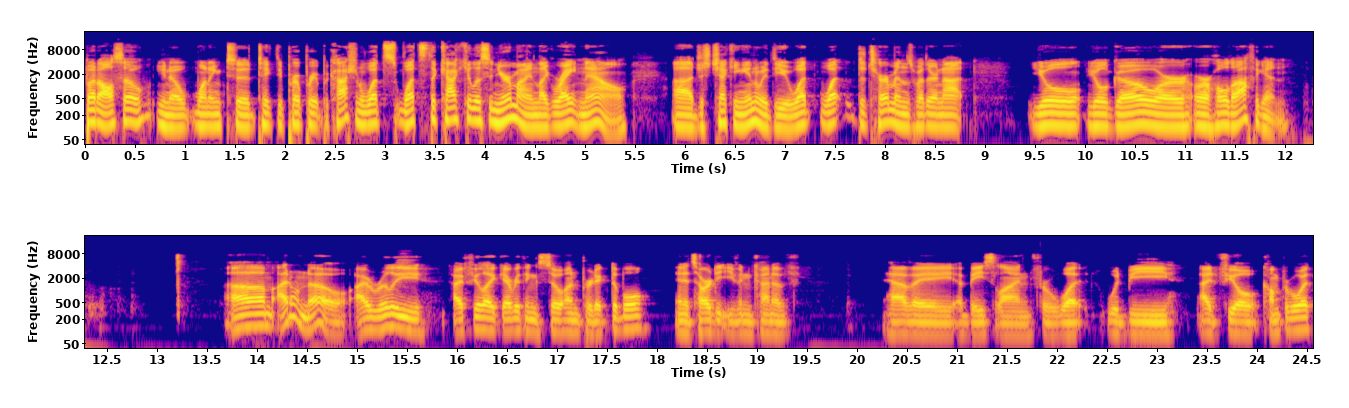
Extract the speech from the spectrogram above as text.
but also you know wanting to take the appropriate precaution. What's what's the calculus in your mind like right now? Uh, just checking in with you. What what determines whether or not you'll you'll go or or hold off again? Um, I don't know. I really I feel like everything's so unpredictable and it's hard to even kind of have a, a baseline for what would be I'd feel comfortable with.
